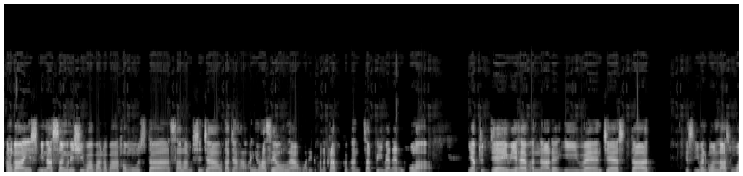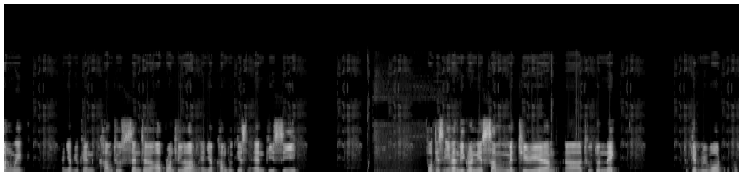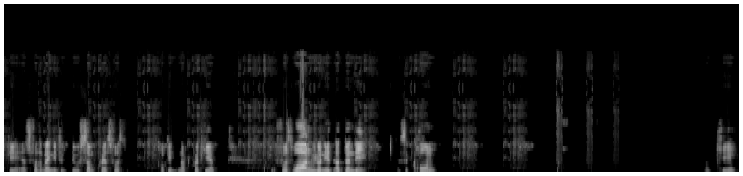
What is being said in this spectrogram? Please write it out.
Hello guys, minasan konnichiwa, baga komusta, salam, shinjao, 大家好, annyeonghaseyo, lao, wadidu konakrab, good untap event and hola. Yep, today we have another event. Just start. This event going last one week. And yep, you can come to center of Prontera and yep, come to this NPC. For this event, we're gonna need some material uh, to donate to get reward okay? As for look I need to do some quests first okay? Not quite here. Okay, first one we're gonna need a 20 it's a corn okay.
